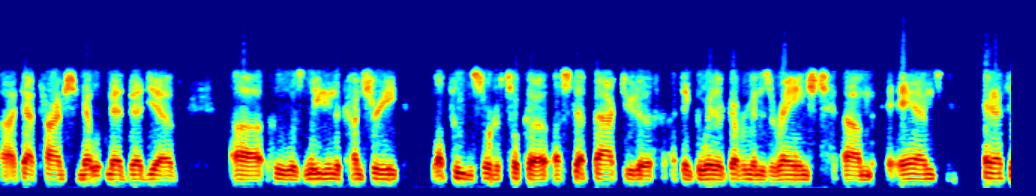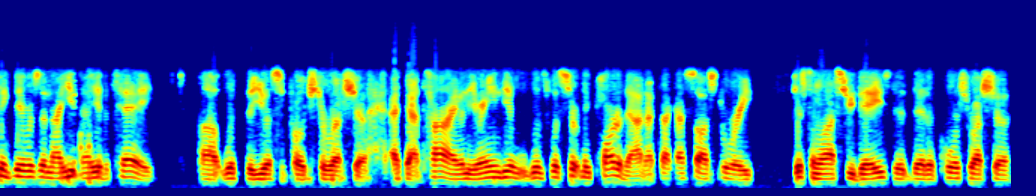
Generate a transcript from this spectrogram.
Uh, at that time, she met with Medvedev, uh, who was leading the country while Putin sort of took a, a step back due to, I think, the way their government is arranged. Um, and and I think there was a naive, naivete uh, with the U.S. approach to Russia at that time, and the uranium deal was was certainly part of that. In fact, I saw a story just in the last few days that, that of course, Russia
